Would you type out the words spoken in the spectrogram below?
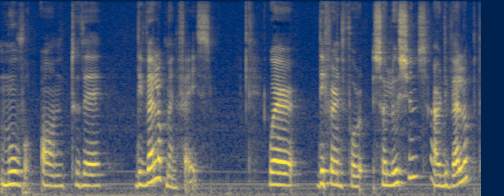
move on to the development phase, where different solutions are developed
